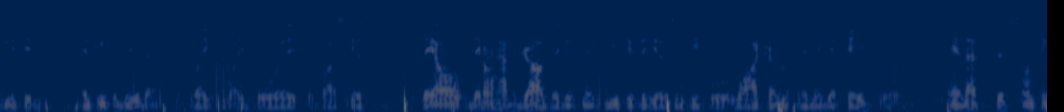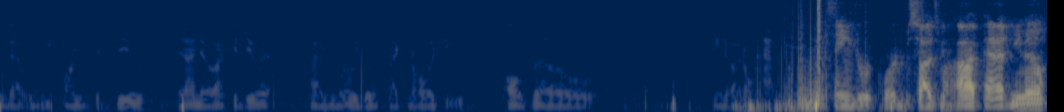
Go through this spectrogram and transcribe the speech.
YouTube, and people do that, like White Boy, Tobuscus. They all they don't have a job. They just make YouTube videos, and people watch them, and they get paid for it and that's just something that would be fun to do, and I know I could do it. I'm really good with technology, although, you know, I don't have anything to record besides my iPad, you know,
